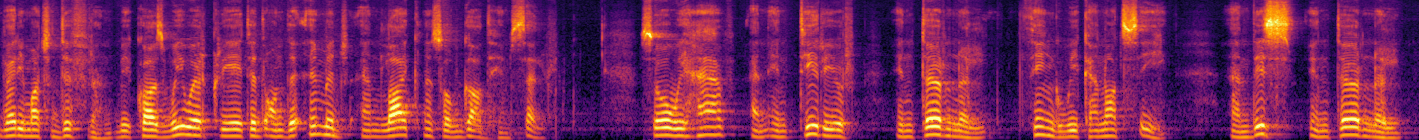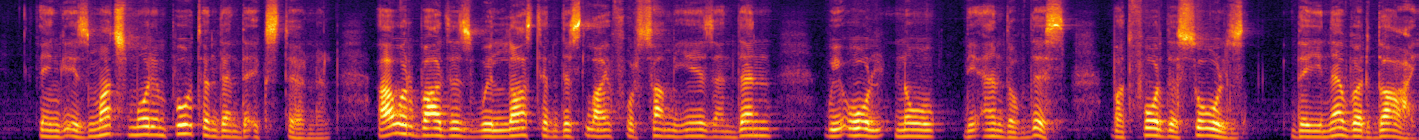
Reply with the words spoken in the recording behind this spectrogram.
very much different because we were created on the image and likeness of God Himself. So we have an interior, internal thing we cannot see. And this internal thing is much more important than the external. Our bodies will last in this life for some years and then we all know the end of this. But for the souls, they never die.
